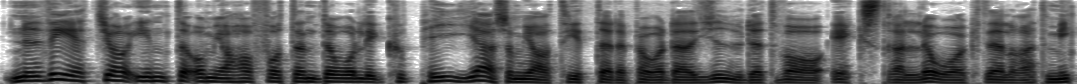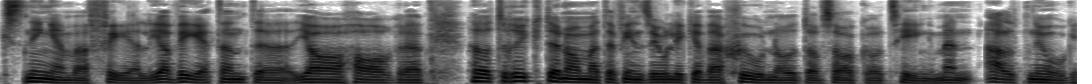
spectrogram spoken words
Nu vet jag inte om jag har fått en dålig kopia som jag tittade på där ljudet var extra lågt eller att mixningen var fel. Jag vet inte. Jag har eh, hört rykten om att det finns olika versioner av saker och ting men allt nog.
